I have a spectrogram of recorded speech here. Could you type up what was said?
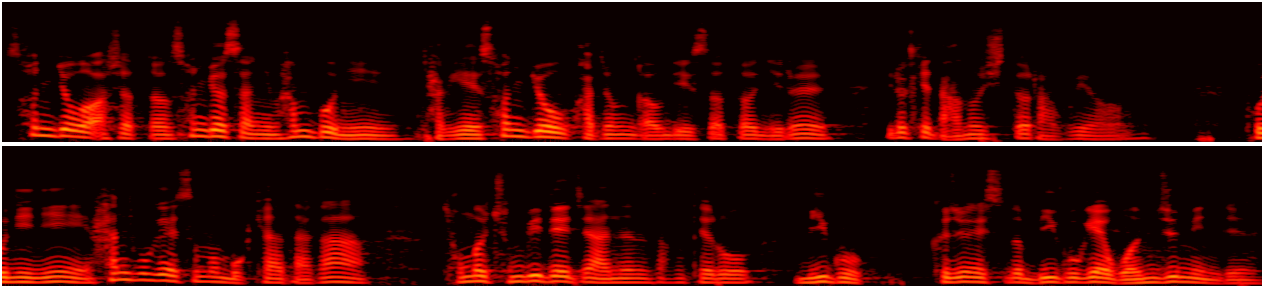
선교하셨던 선교사님 한 분이 자기의 선교 과정 가운데 있었던 일을 이렇게 나누시더라고요. 본인이 한국에서만 목회하다가 정말 준비되지 않은 상태로 미국 그 중에서도 미국의 원주민들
